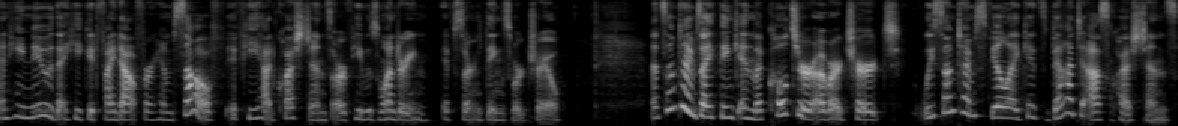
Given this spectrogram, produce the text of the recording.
and he knew that he could find out for himself if he had questions or if he was wondering if certain things were true. And sometimes I think in the culture of our church, we sometimes feel like it's bad to ask questions.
